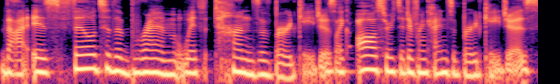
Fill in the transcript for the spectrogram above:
that is filled to the brim with tons of bird cages, like all sorts of different kinds of bird cages.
